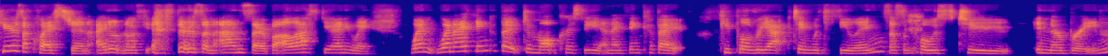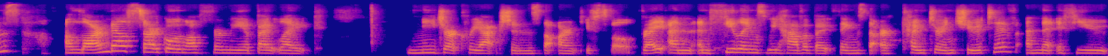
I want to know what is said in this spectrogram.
here's a question. I don't know if, if there's an answer but i'll ask you anyway. When when i think about democracy and i think about people reacting with feelings as opposed to in their brains alarm bells start going off for me about like knee jerk reactions that aren't useful right? And and feelings we have about things that are counterintuitive and that if you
